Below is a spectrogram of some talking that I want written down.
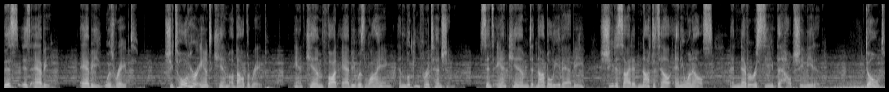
This is Abby. Abby was raped. She told her Aunt Kim about the rape. Aunt Kim thought Abby was lying and looking for attention. Since Aunt Kim did not believe Abby, she decided not to tell anyone else and never received the help she needed. Don't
